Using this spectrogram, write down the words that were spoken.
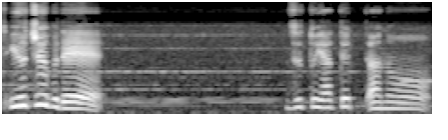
YouTube でずっとやってあの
